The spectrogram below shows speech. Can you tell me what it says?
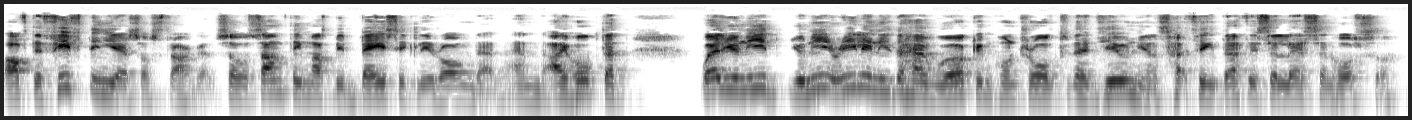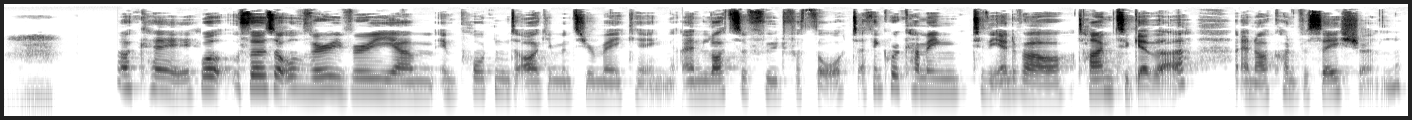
after 15 years of struggle. So something must be basically wrong then. And I hope that, well, you need, you need, really need to have working control to the unions. I think that is a lesson also. Okay. Well, those are all very, very um, important arguments you're making and lots of food for thought. I think we're coming to the end of our time together and our conversation.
